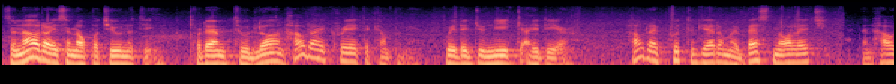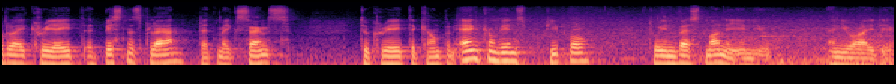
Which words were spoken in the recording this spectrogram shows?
So now there is an opportunity for them to learn how do I create a company with a unique idea? How do I put together my best knowledge and how do I create a business plan that makes sense to create the company and convince people to invest money in you and your idea.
